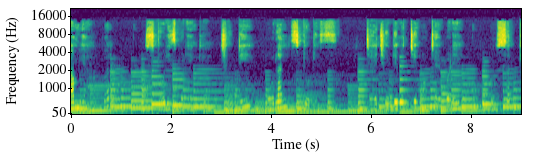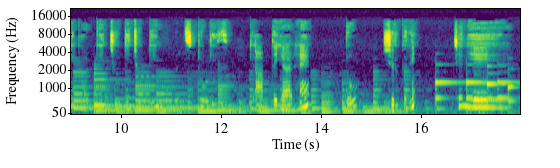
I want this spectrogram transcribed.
हम यहाँ पर स्टोरीज पढ़ेंगे। छोटी ओरल स्टोरीज चाहे छोटे बच्चे हों, चाहे बड़े उन सब के काम की छोटी छोटी मोरल स्टोरीज क्या आप तैयार हैं? तो शुरू करें। चलिए।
